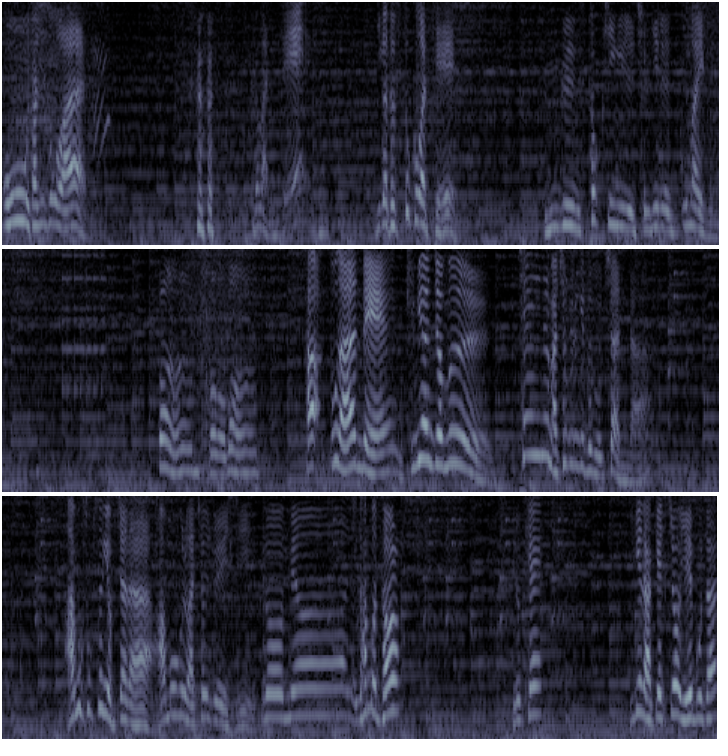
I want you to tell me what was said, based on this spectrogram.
오 다시 소환. 그럼 안돼. 네가 더 스토커 같아 은근 스토킹을 즐기는 꼬마이구나. 빰빠바밤 다또 나왔네. 중요한 점은 체인을 맞춰주는 게 더 좋지 않나? 암흑 속성이 없잖아. 암흑을 맞춰줘야지. 그러면 이거 한 번 더 이렇게 이게 낫겠죠? 얘보다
